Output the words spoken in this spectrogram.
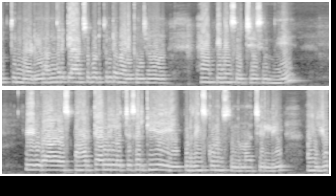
ఊతున్నాడు అందరు క్లాప్స్ కొడుతుంటే వాడికి కొంచెం హ్యాపీనెస్ వచ్చేసింది. ఇంకా స్పార్క్ క్యాండిల్ వచ్చేసరికి ఇప్పుడు తీసుకొని వస్తుంది మా చెల్లి. అయ్యో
